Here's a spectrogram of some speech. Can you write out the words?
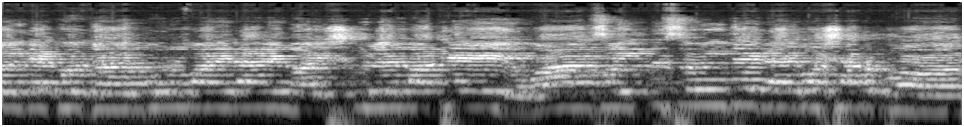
ওই দেখো জয়পুর ময়দানে নয়, স্কুলের মাঠে ওয়াজ হইতেছে ওই জায়গায় বসার পর।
